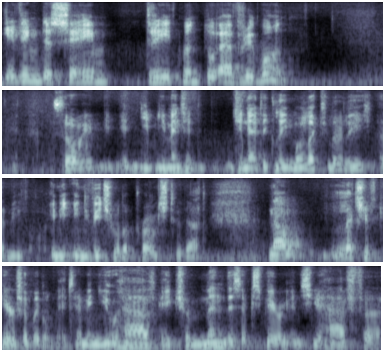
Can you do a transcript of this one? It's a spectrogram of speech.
giving the same treatment to everyone so you mentioned genetically, molecularly, I mean, an individual approach to that. Now, let's shift gears a little bit. I mean, you have a tremendous experience. You have, uh,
